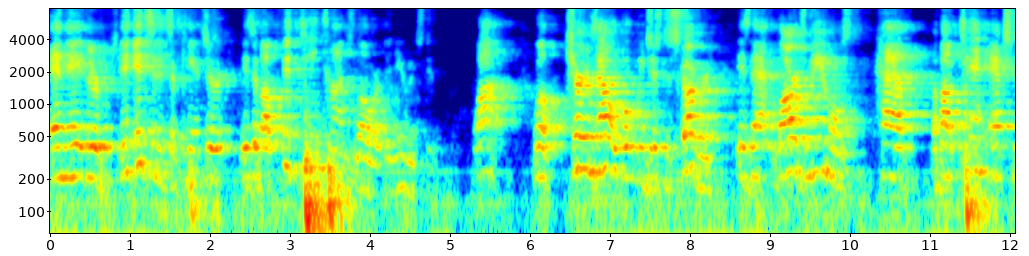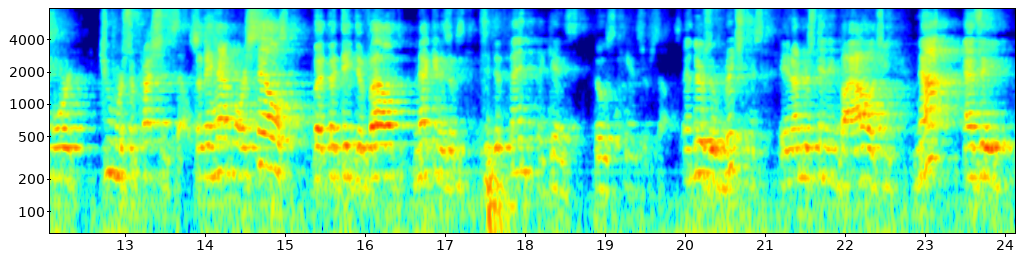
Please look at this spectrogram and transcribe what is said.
And they, their incidence of cancer is about 15 times lower than humans do. Why? Well, turns out what we just discovered is that large mammals have about 10x more tumor suppression cells. So they have more cells, but, but they developed mechanisms to defend against those cancer cells. And there's a richness in understanding biology, not as a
